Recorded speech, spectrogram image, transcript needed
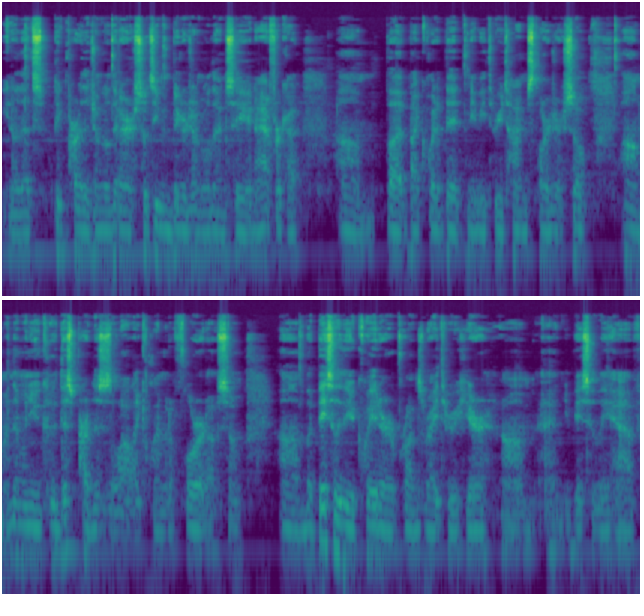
you know that's big part of the jungle there. So it's even bigger jungle than say in Africa. Um, but by quite a bit, maybe three times larger. So, um, and then when you include this part, this is a lot like climate of Florida. So, um, but basically, the equator runs right through here, um, and you basically have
